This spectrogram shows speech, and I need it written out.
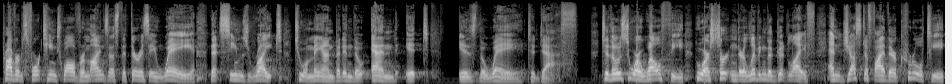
Proverbs 14:12 reminds us that there is a way that seems right to a man, but in the end it is the way to death. To those who are wealthy, who are certain they're living the good life and justify their cruelty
